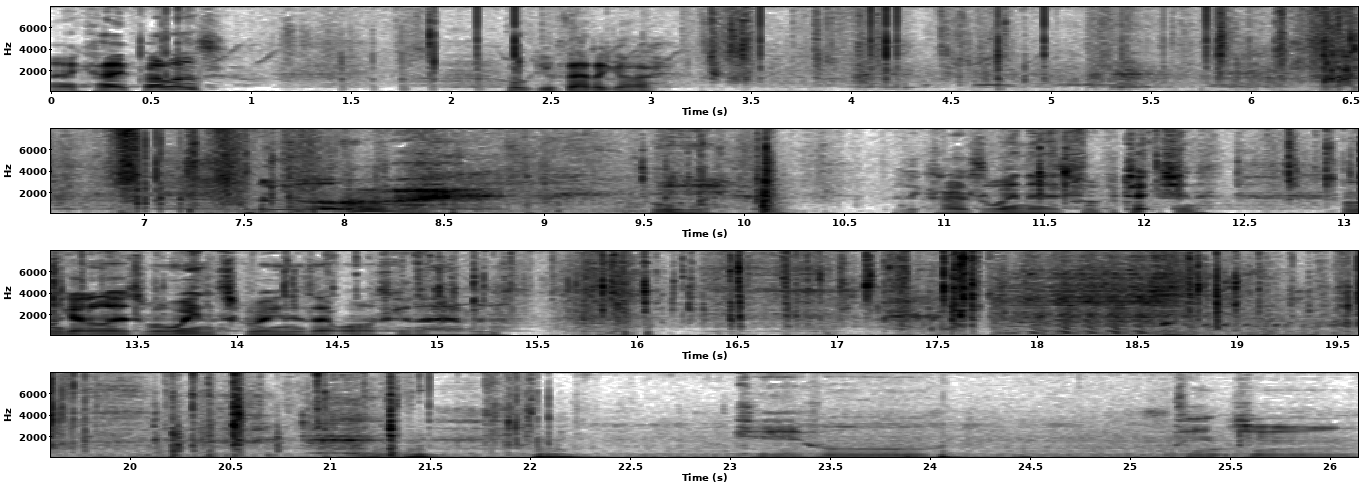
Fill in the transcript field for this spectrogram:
Okay, fellas, we'll give that a go. Yeah, better close the windows for protection. I'm going to lose my windscreen, is that what's going to happen? Careful. Attention.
